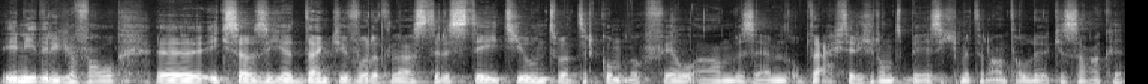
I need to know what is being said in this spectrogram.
In ieder geval, uh, ik zou zeggen, dank u voor het luisteren. Stay tuned, want er komt nog veel aan. We zijn op de achtergrond bezig met een aantal leuke zaken.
